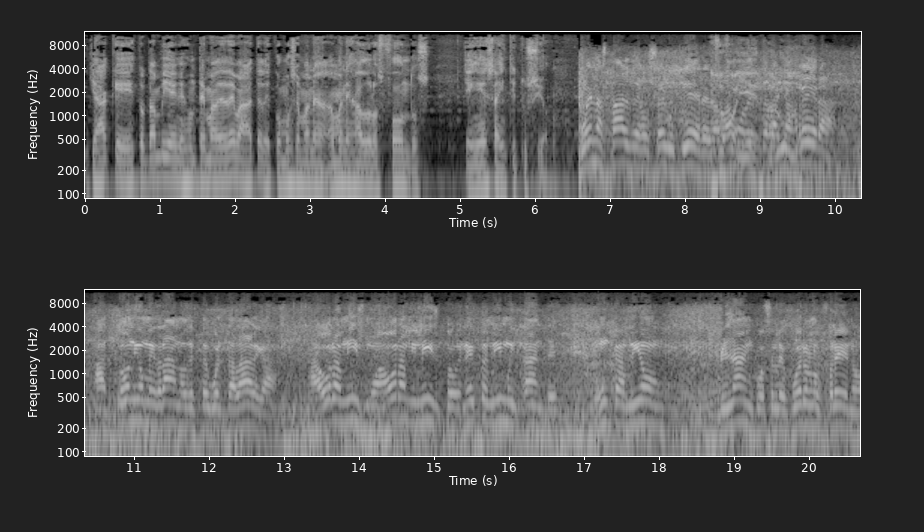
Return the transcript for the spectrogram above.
ya que esto también es un tema de debate de cómo se mane- han manejado los fondos en esa institución. Buenas tardes, José Gutiérrez. Eso fue ayer, la carrera. Antonio Medrano desde Vuelta Larga. Ahora mismo, ahora mismo, en este mismo instante, un camión blanco se le fueron los frenos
